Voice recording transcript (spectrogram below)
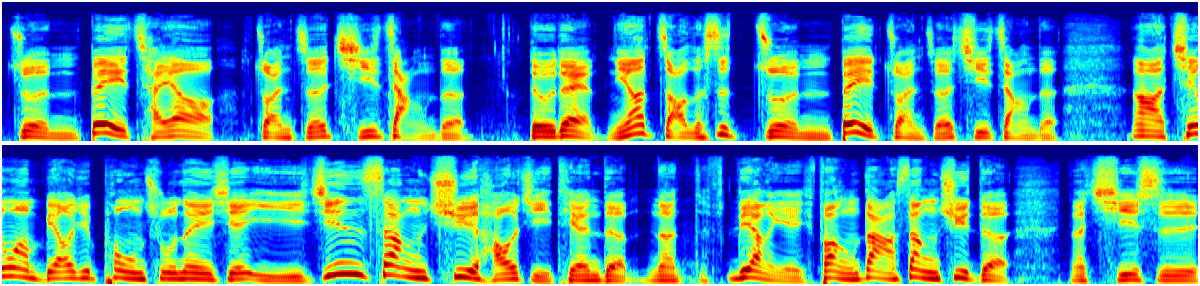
准备才要转折起涨的。对不对？你要找的是准备转折起涨的，啊千万不要去碰触那些已经上去好几天的，那量也放大上去的，那其实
